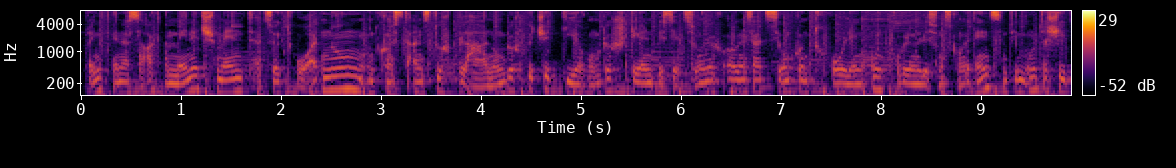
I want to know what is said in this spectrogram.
bringt, wenn er sagt, Management erzeugt Ordnung und Konstanz durch Planung, durch Budgetierung, durch Stellenbesetzung, durch Organisation, Controlling und Problemlösungskompetenz. Und im Unterschied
